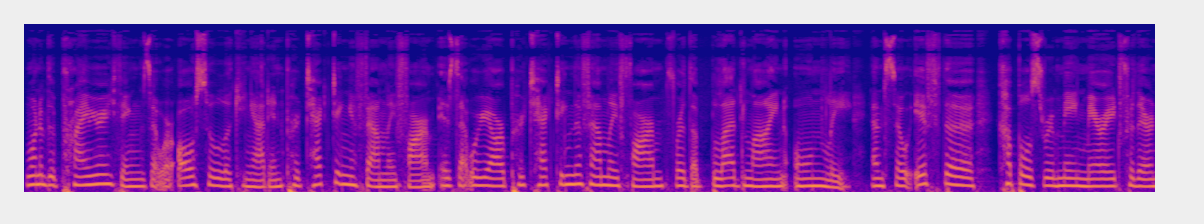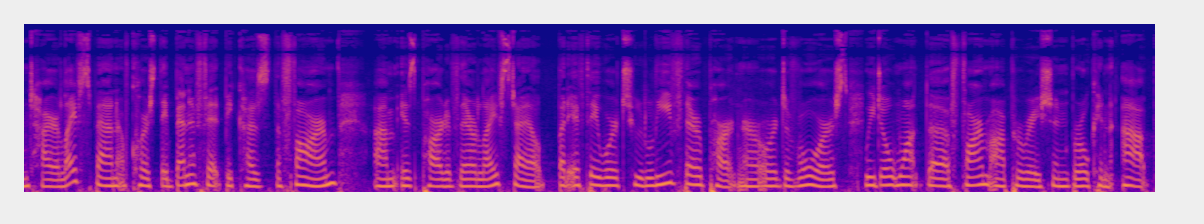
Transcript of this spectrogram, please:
one of the primary things that we're also looking at in protecting a family farm is that we are protecting the family farm for the bloodline only. And so if the couples remain married for their entire lifespan, of course they benefit because the farm um, is part of their lifestyle. But if they were to leave their partner or divorce, we don't want the farm operation broken up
